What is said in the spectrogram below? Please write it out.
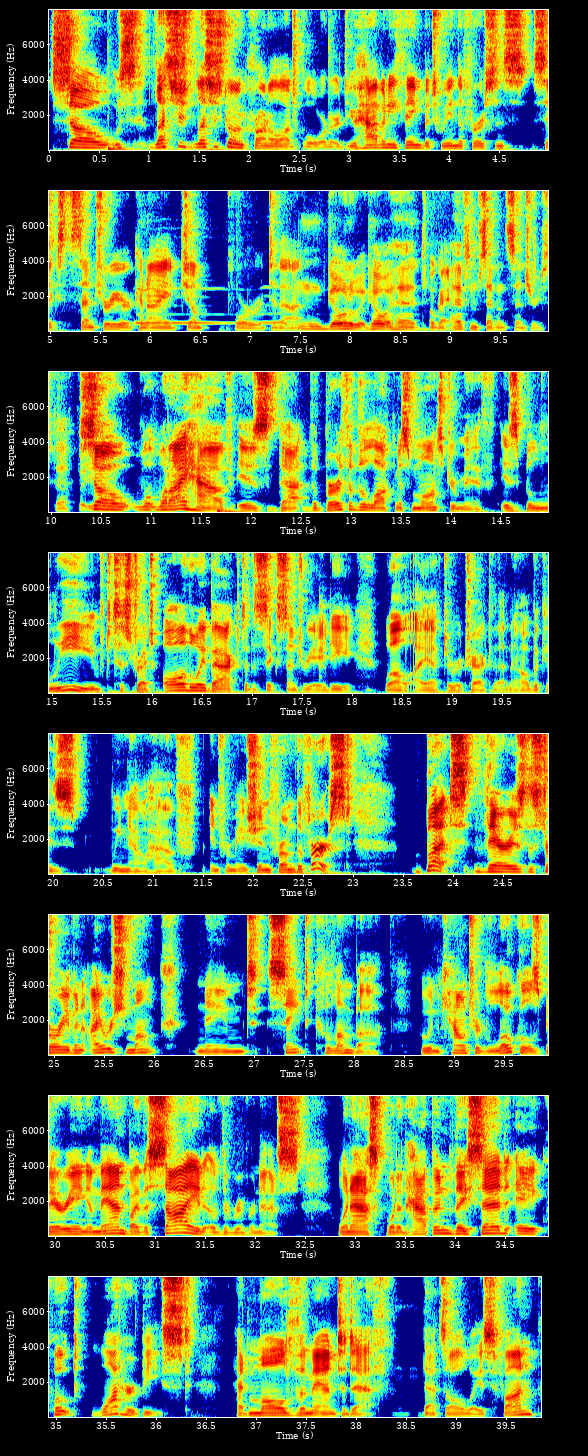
so let's just let's just go in chronological order. Do you have anything between the first and sixth century, or can I jump forward to that? Mm, go to it. Go ahead. Okay. I have some seventh century stuff. But So what what I have is that the birth of the Loch Ness monster myth is believed to stretch all the way back to the sixth century A.D. Well, I have to retract that now because we now have information from the first. But there is the story of an Irish monk named Saint Columba who encountered locals burying a man by the side of the River Ness. When asked what had happened, they said a quote water beast had mauled the man to death. Mm-hmm. That's always fun.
